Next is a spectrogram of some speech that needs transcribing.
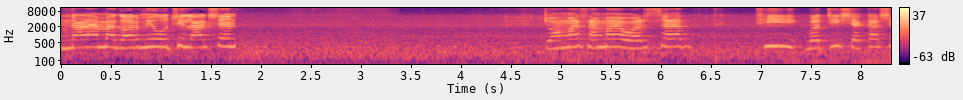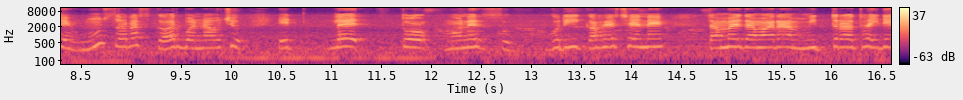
ઉનાળામાં ગરમી ઓછી લાગશે ચોમાસામાં વરસાદથી બચી શકાશે. હું સરસ ઘર બનાવું છું. એટલે તો મને સુગરી કહે છે ને તમે તમારા મિત્ર થઈને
